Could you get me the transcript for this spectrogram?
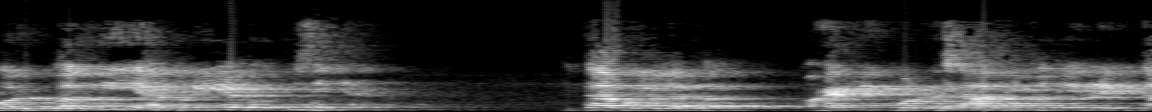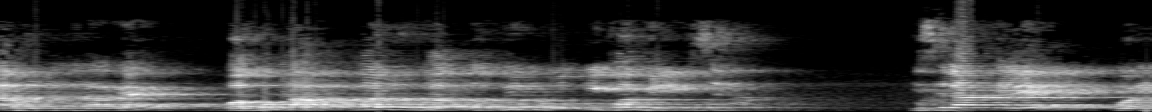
ஒரு பகுதியை அப்படியே வகுப்பு செய்ய கிதாபுகள் மகனி போன்ற சாஃபி பத்தி கிதாபுகள் இருக்கிறாங்க வகுப்பு அப்பரும் வகுப்பில் ஒக்கிஃபம் இஸ்லாம். இஸ்லாத்திலே ஒரு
